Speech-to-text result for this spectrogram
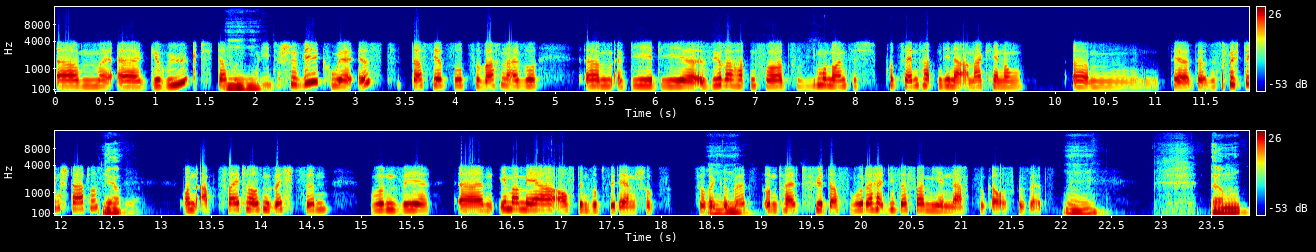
ähm, äh, gerügt, dass Mhm. es politische Willkür ist, das jetzt so zu machen. Also ähm, die, die Syrer hatten vor zu 97 Prozent hatten die eine Anerkennung ähm, der, der, des Flüchtlingsstatus. Ja. Und ab 2016 wurden sie äh, immer mehr auf den subsidiären Schutz zurückgesetzt und halt für das wurde halt dieser Familiennachzug ausgesetzt. Mhm. Ähm,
